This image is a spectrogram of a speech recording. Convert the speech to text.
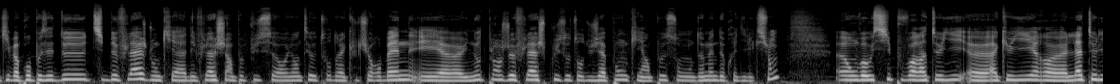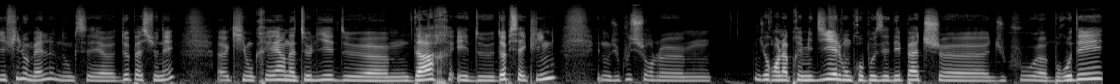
qui va proposer deux types de flash. Donc il y a des flashs un peu plus orientés autour de la culture urbaine et une autre planche de flash plus autour du Japon, qui est un peu son domaine de prédilection. Euh, on va aussi pouvoir euh, accueillir euh, l'atelier Philomel, donc c'est deux passionnés qui ont créé un atelier d'art et d'upcycling. Et donc du coup sur le Durant l'après-midi, elles vont proposer des patchs du coup brodés,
